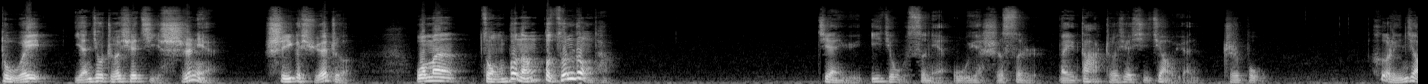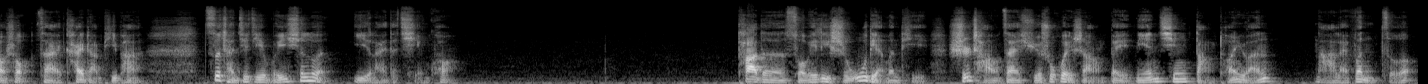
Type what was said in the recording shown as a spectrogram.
杜威研究哲学几十年，是一个学者，我们。”总不能不尊重他。鉴于一九五四年五月十四日北大哲学系教员支部贺林教授在开展批判资产阶级唯心论以来的情况，他的所谓历史污点问题，时常在学术会上被年轻党团员拿来问责，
